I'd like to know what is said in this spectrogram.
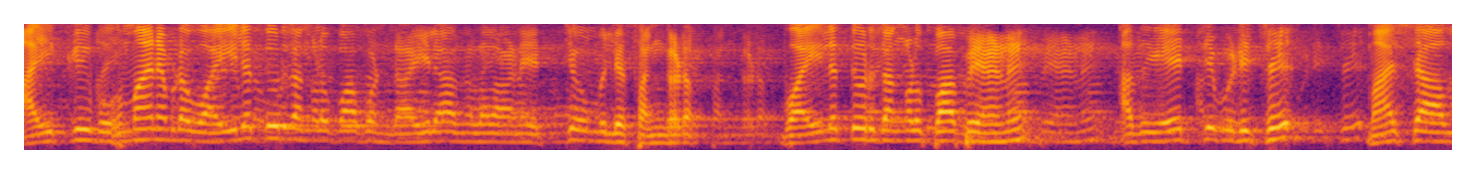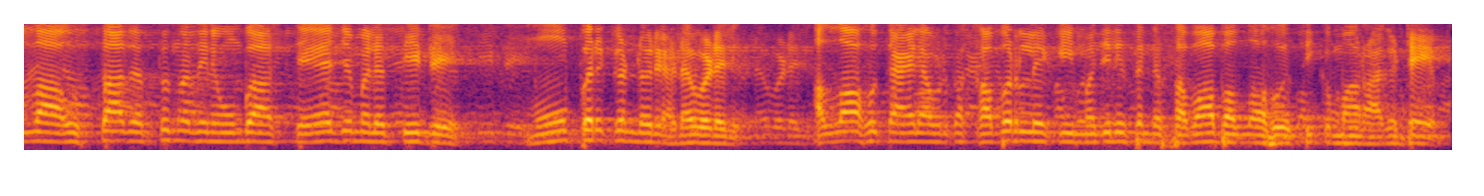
അയക്ക് ബഹുമാനം ഇവിടെ വൈലത്തൂർ തങ്ങളുപ്പാപ്പ ഉണ്ടായില്ല എന്നുള്ളതാണ് ഏറ്റവും വലിയ സങ്കടം. വൈലത്തൂർ തങ്ങളുപ്പാപ്പയാണ് അത് ഏറ്റുപിടിച്ച് മാഷാ അള്ളാ ഉസ്താദ് എത്തുന്നതിന് മുമ്പ് ആ സ്റ്റേജ് മേലെത്തിയിട്ട് മൂപ്പർക്കുണ്ട് ഒരു ഇടപെടൽ അള്ളാഹു തായാലും അവിടുത്തെ ഖബറിലേക്ക് ഈ മജിലിസിന്റെ സവാബ് അള്ളാഹു എത്തിക്കുമാറാകട്ടെ.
